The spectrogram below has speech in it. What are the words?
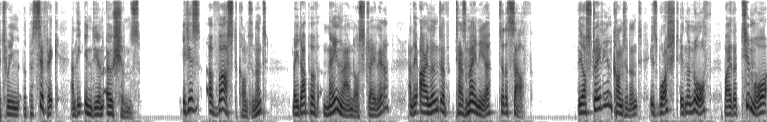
between the Pacific and the Indian Oceans. It is a vast continent made up of mainland Australia and the island of Tasmania to the south. The Australian continent is washed in the north by the Timor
